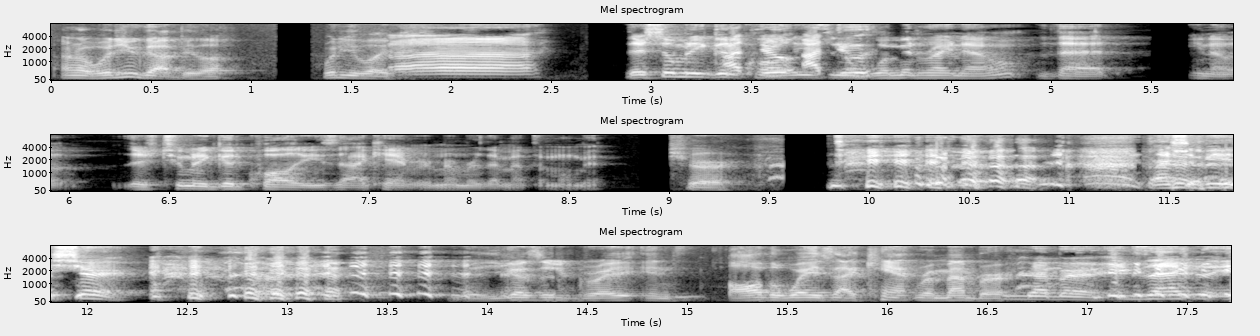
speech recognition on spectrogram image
I don't know. What do you got, Bila? What do you like? Uh, There's so many good I qualities I in a do- woman right now that you know. There's too many good qualities that I can't remember them at the moment. Sure. that should be a shirt. Yeah, you guys are great in all the ways I can't remember. remember exactly.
